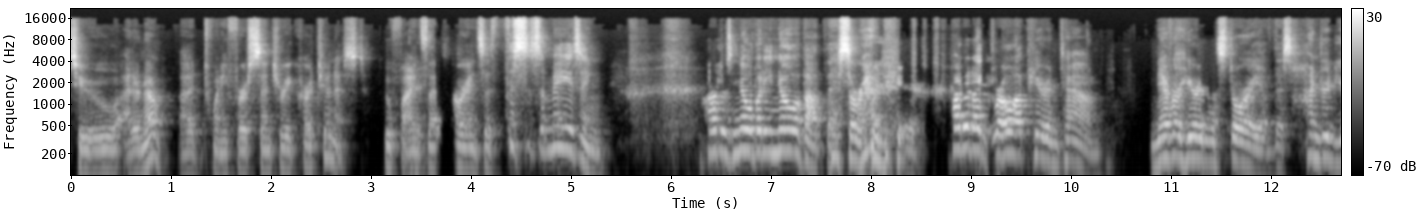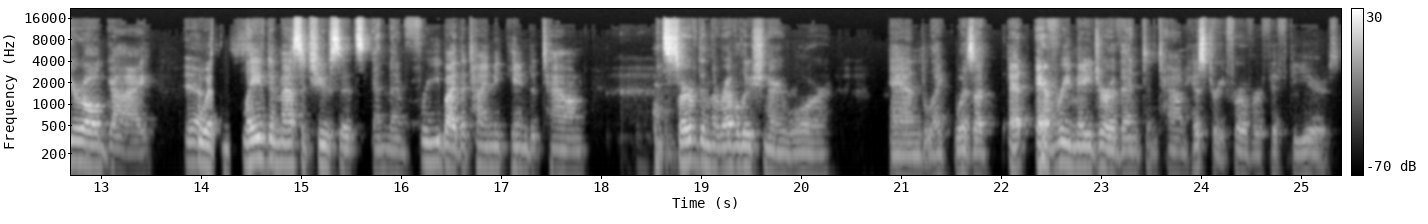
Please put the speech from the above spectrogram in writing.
to, I don't know, a 21st century cartoonist who finds that story and says, This is amazing. How does nobody know about this around here? How did I grow up here in town? Never hearing the story of this hundred year old guy yeah. who was enslaved in Massachusetts and then free by the time he came to town and served in the Revolutionary War and like was a, at every major event in town history for over 50 years.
